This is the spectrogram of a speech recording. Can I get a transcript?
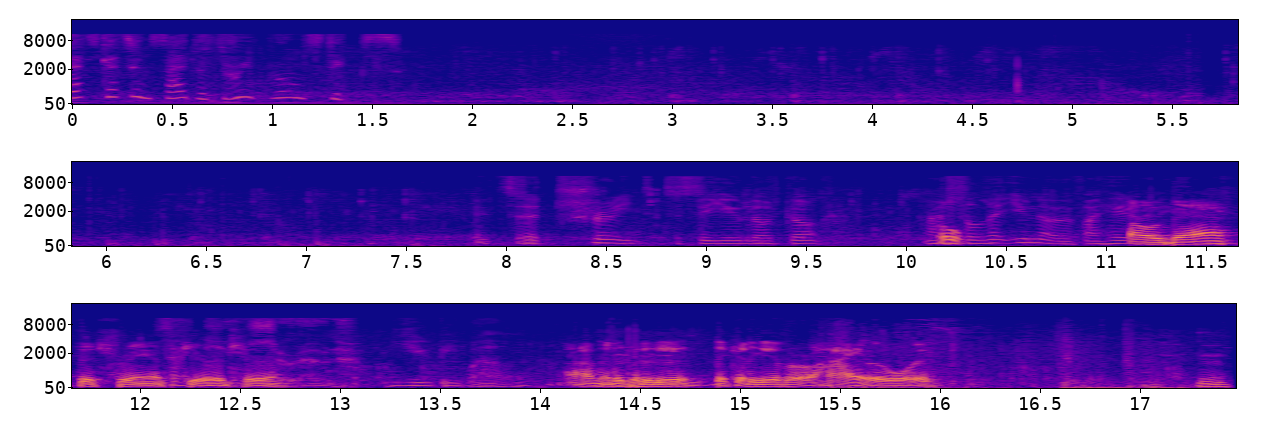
Let's get inside the three broomsticks. It's a treat to see you, Lodgok. I Oh. shall let you know if I hear Oh, anything. that's the trans character. You be well. I mean, they could have they could have gave her a higher voice. They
